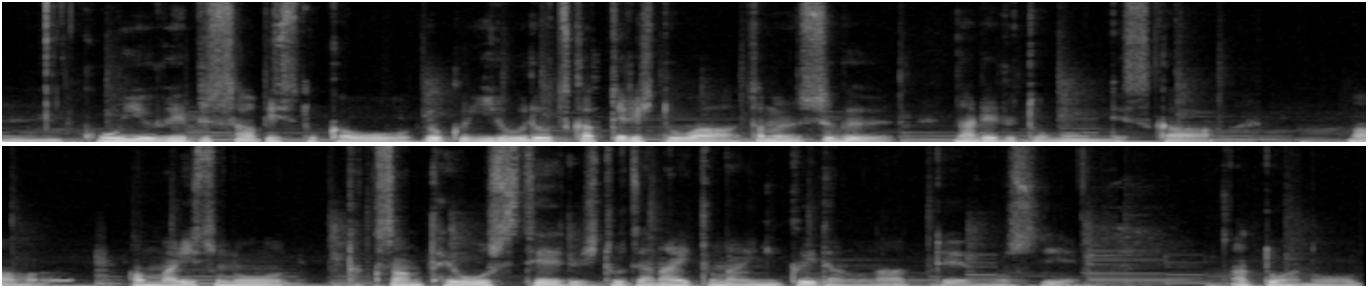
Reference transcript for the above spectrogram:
うん、こういうウェブサービスとかをよくいろいろ使ってる人は多分すぐ慣れると思うんですが、まあ、あんまりその、たくさん多用している人じゃないとなりにくいだろうなって思うし、あとあの、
